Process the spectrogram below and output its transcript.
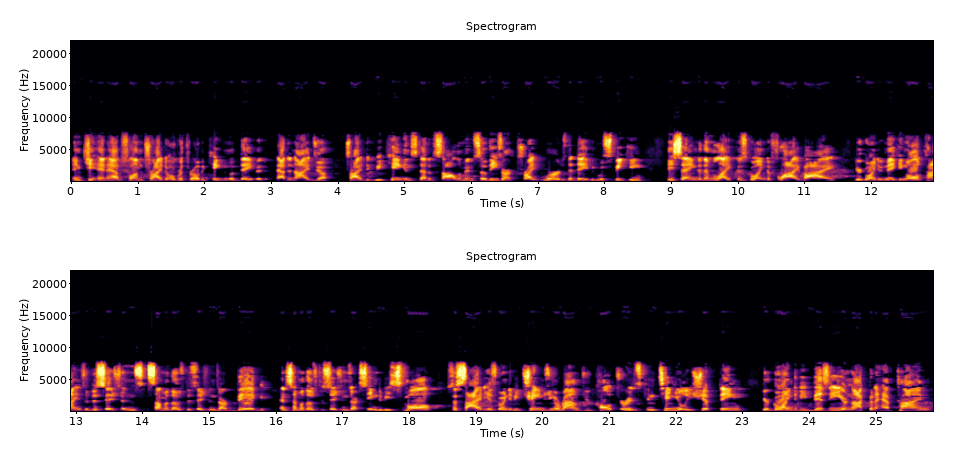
And, and Absalom tried to overthrow the kingdom of David. Adonijah tried to be king instead of Solomon. So these aren't trite words that David was speaking. He's saying to them, life is going to fly by. You're going to be making all kinds of decisions. Some of those decisions are big, and some of those decisions are, seem to be small. Society is going to be changing around you. Culture is continually shifting. You're going to be busy. You're not going to have time.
